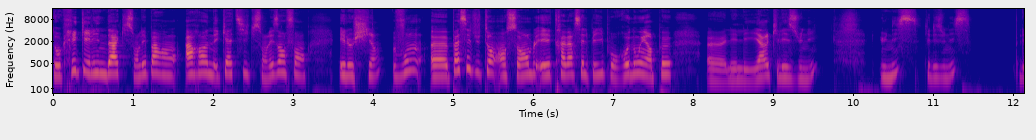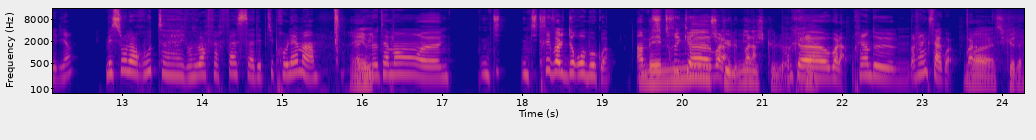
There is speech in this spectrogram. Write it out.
Donc Rick et Linda, qui sont les parents, Aaron et Cathy, qui sont les enfants, et le chien, vont euh, passer du temps ensemble et traverser le pays pour renouer un peu euh, les liens qui les unissent. Unissent Qui les unissent Les liens Mais sur leur route, euh, ils vont devoir faire face à des petits problèmes, Eh oui. notamment une, une petite, une petite révolte de robots, quoi. Un Mais petit truc... euh, voilà, minuscule, voilà. minuscule. Donc rien. euh, voilà, rien de rien que ça quoi. Voilà. Ouais, c'est que dalle.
